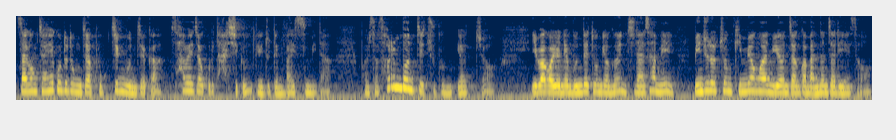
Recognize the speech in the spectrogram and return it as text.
쌍용차 해고 노동자 복직 문제가 사회적으로 다시금 대두된 바 있습니다. 벌써 30번째 죽음이었죠. 이와 관련해 문 대통령은 지난 3일 민주노총 김명환 위원장과 만난 자리에서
